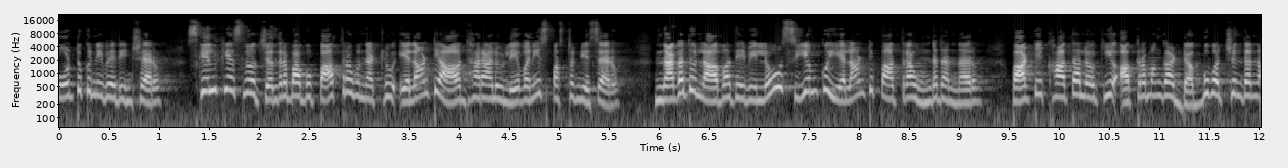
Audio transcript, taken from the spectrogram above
కోర్టుకు నివేదించారు. స్కిల్ కేసులో చంద్రబాబు పాత్ర ఉన్నట్లు ఎలాంటి ఆధారాలు లేవని స్పష్టం చేశారు. నగదు లావాదేవీల్లో సీఎంకు ఎలాంటి పాత్ర ఉండదన్నారు. పార్టీ ఖాతాలోకి అక్రమంగా డబ్బు వచ్చిందన్న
